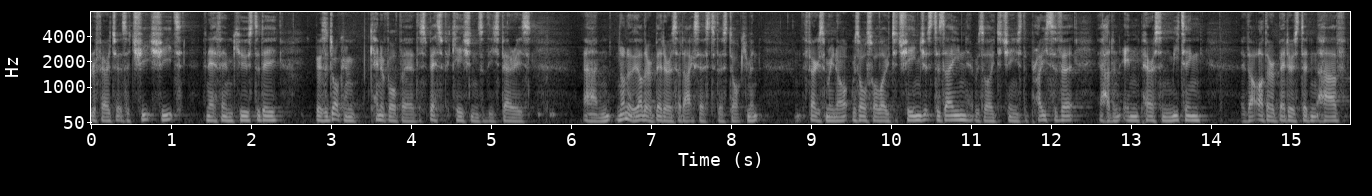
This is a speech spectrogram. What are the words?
referred to it as a cheat sheet in FMQs today. There's a document kind of of uh, the specifications of these ferries, and none of the other bidders had access to this document. Ferguson Marine was also allowed to change its design. It was allowed to change the price of it. It had an in-person meeting that other bidders didn't have.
